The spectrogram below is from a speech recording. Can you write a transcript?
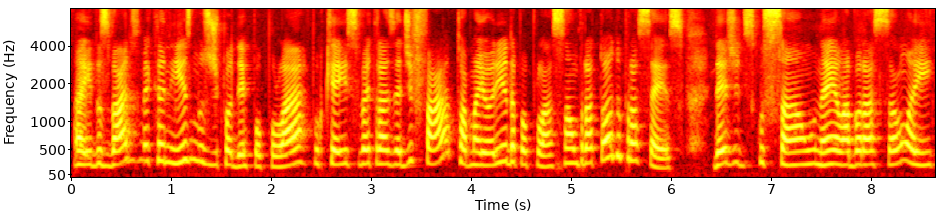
aí dos vários mecanismos de poder popular, porque isso vai trazer de fato a maioria da população para todo o processo, desde discussão, né, elaboração aí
